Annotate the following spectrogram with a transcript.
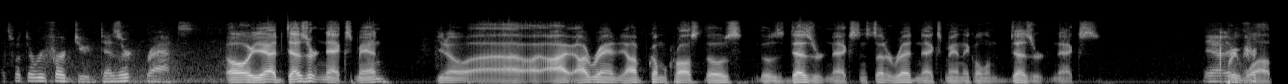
that's what they're referred to. Desert rats. Oh yeah, desert necks, man. You know, uh, I I ran. I've come across those those desert necks instead of rednecks, man. They call them desert necks. Yeah, Pretty wild.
